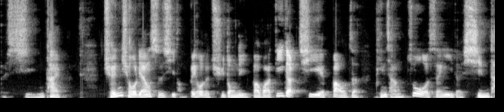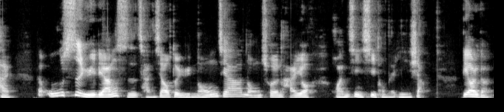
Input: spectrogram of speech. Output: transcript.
的形态。全球粮食系统背后的驱动力，包括第一个，企业抱着平常做生意的心态，那无视于粮食产销对于农家、农村还有。环境系统的影响。第二个，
